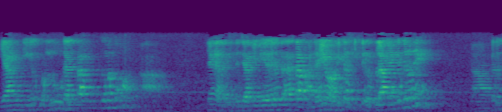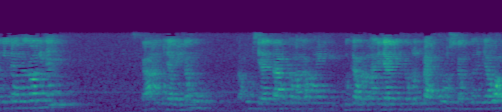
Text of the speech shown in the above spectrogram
yang dia perlu datang ke mahkamah. Ha. Janganlah kita jamin dia tak datang. Ada yang kita kita pula yang kena ni. Ha. Kena kita dengan kawan kita. Sekarang aku jamin kamu. Kamu mesti datang ke mahkamah ini. Bukan bermakna jamin kamu lepas terus. Kamu kena jawab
